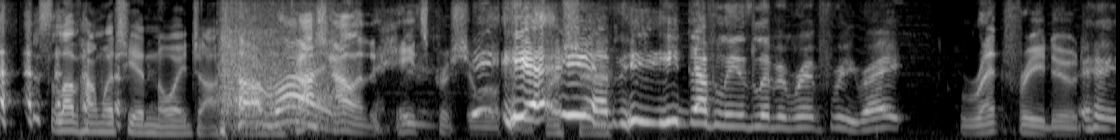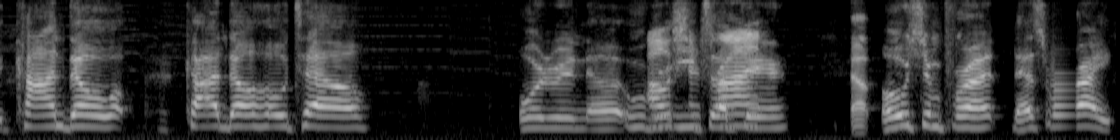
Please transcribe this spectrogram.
Just love how much he annoyed Josh All Allen. right. Gosh, Allen hates Christian Wilkins. he, for he, sure. he, he definitely is living rent free, right? Rent free, dude. Hey, condo, condo, hotel, ordering uh, Uber Eats up there. Yep. Oceanfront. That's right.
